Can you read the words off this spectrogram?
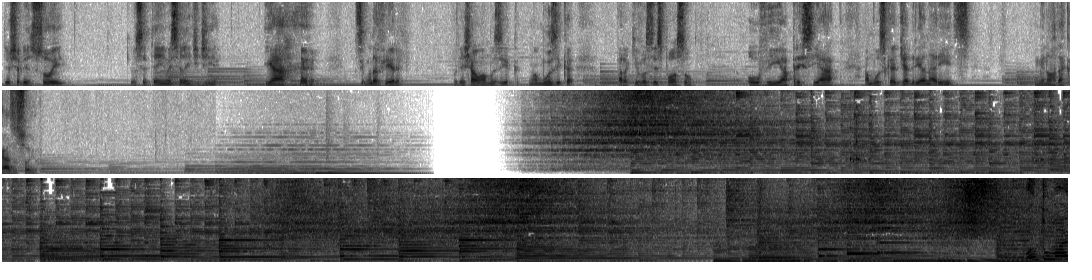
Deus te abençoe, que você tenha um excelente dia. E ah, segunda-feira Vou deixar uma música, uma música para que vocês possam ouvir, apreciar a música de Adriana Arides, O Menor da Casa Sou Eu. Quanto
